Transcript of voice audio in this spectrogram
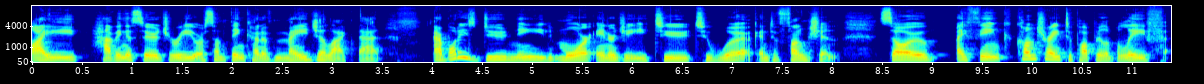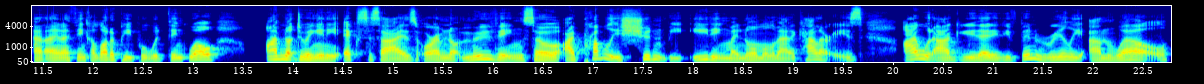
i.e., having a surgery or something kind of major like that, our bodies do need more energy to to work and to function. So, I think, contrary to popular belief, and, and I think a lot of people would think, well, I'm not doing any exercise or I'm not moving, so I probably shouldn't be eating my normal amount of calories. I would argue that if you've been really unwell,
